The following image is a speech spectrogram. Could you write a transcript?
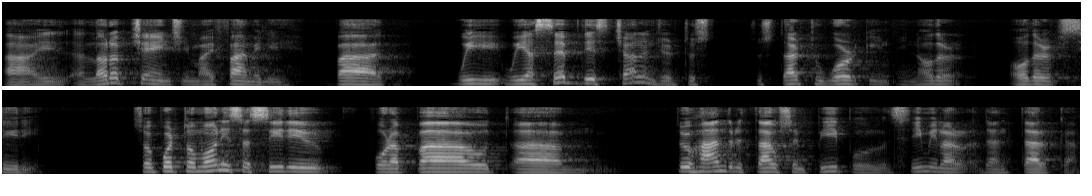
Uh, a lot of change in my family, but we we accept this challenger to to start to work in, in other other city. So Puerto Montt is a city for about um, 200,000 people, similar than Talca.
